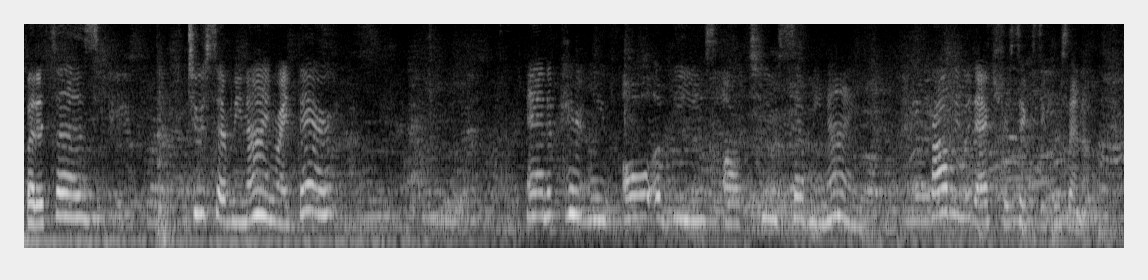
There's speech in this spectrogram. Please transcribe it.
but it says 279 right there and apparently all of these are 279 probably with extra 60% off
